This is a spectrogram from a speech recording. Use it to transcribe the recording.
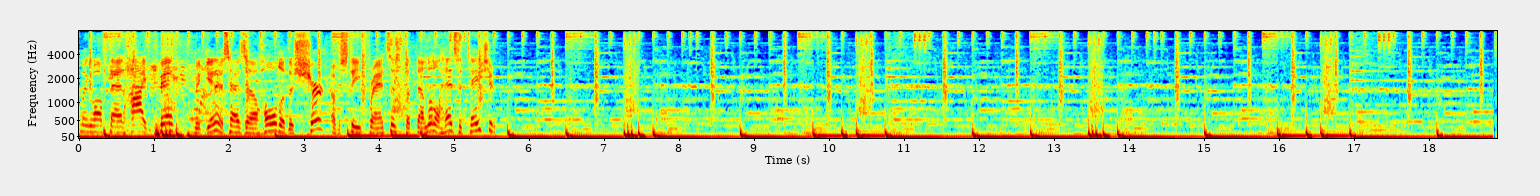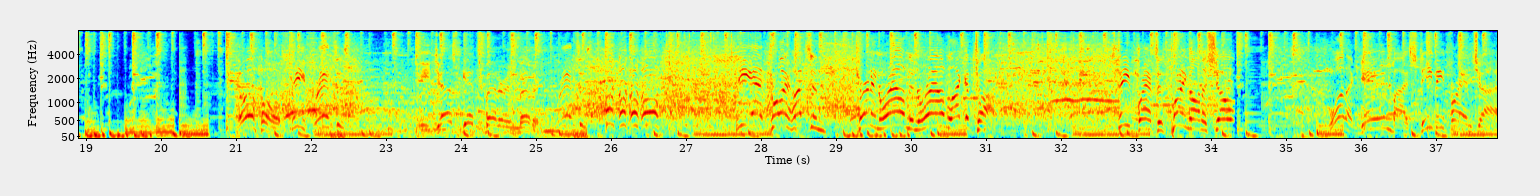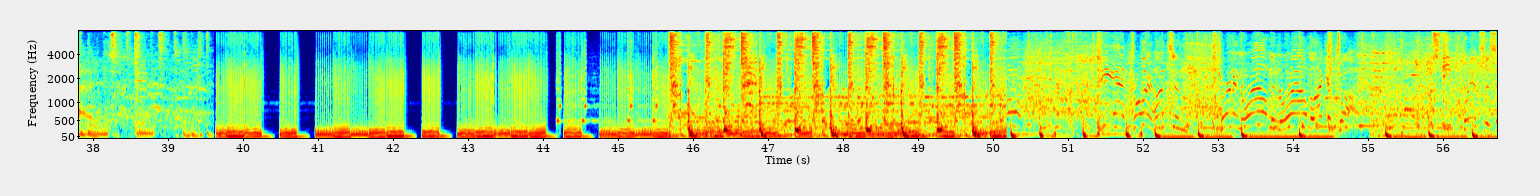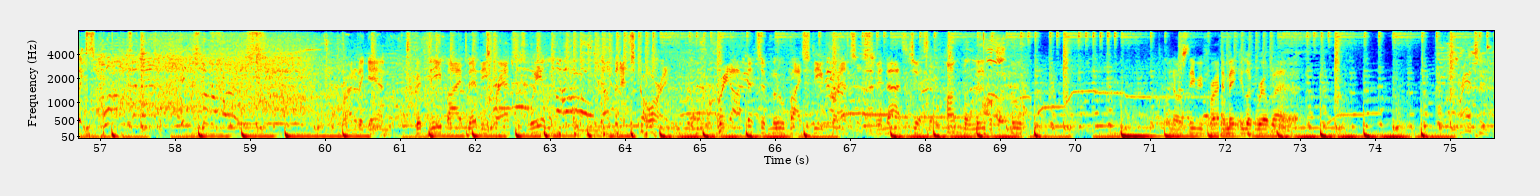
coming off that high pick. McGinnis has a hold of the shirt of Steve Francis, but that little hesitation. Oh, Steve Francis. He just gets better and better. Francis. he had Troy Hudson turning round and like a top. Steve Francis putting on a show. What a game by Stevie Franchise. Again. Good D by Bibby. Francis wheeling. Oh, Jumping and scoring. Great offensive move by Steve Francis. I mean, that's just an unbelievable move. You know, Stevie Francis make you look real bad. Francis.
